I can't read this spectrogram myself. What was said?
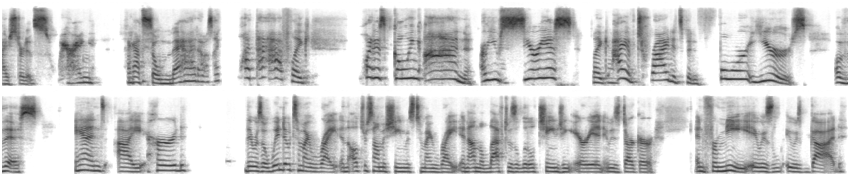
i started swearing. I got so mad. I was like what the f? Like what is going on? Are you serious like i have tried it's been 4 years of this and i heard there was a window to my right and the ultrasound machine was to my right and on the left was a little changing area and it was darker. And for me it was it was god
